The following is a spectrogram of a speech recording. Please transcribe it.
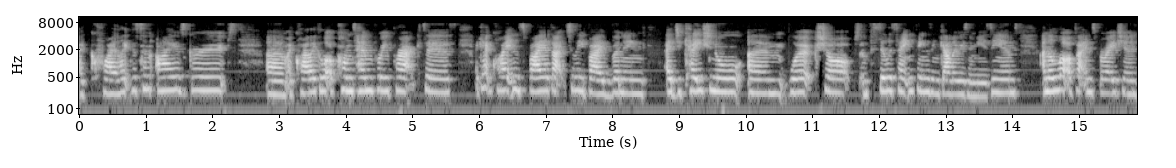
I quite like the St Ives groups. Um, I quite like a lot of contemporary practice. I get quite inspired actually by running educational um, workshops and facilitating things in galleries and museums. And a lot of that inspiration,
